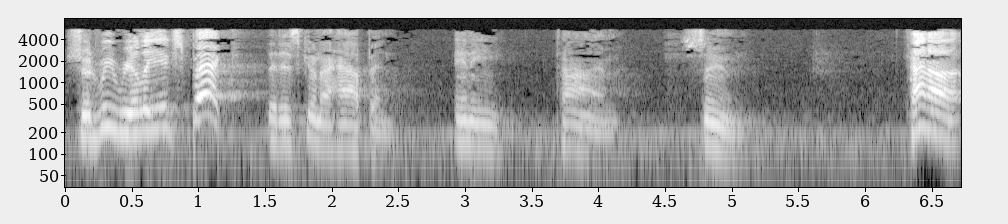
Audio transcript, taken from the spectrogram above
Should we really expect that it's going to happen any time soon? Kind of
